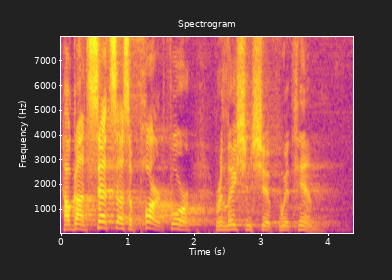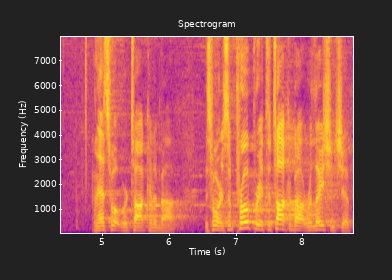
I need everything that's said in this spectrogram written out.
How God sets us apart for relationship with Him. And that's what we're talking about this morning. It's appropriate to talk about relationship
